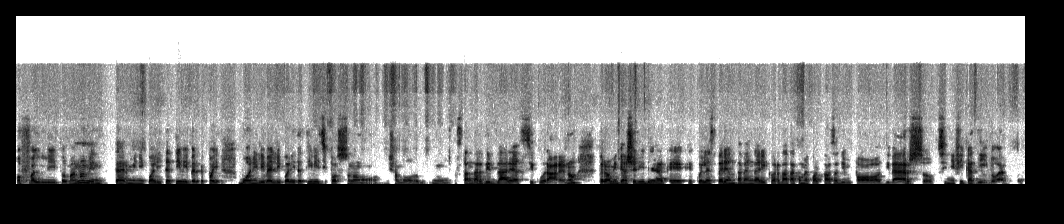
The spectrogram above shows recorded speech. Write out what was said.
ho fallito, ma non in termini qualitativi, perché poi buoni livelli qualitativi si possono, diciamo, mm, standardizzare e assicurare, no? Però mi piace certo. l'idea che, che quell'esperienza venga ricordata come qualcosa di un po' diverso, significativo, ecco.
